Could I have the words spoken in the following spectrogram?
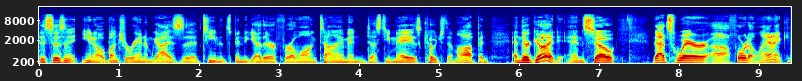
This isn't, you know, a bunch of random guys. a team that's been together for a long time, and Dusty May has coached them up, and and they're good. And so that's where uh, Florida Atlantic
